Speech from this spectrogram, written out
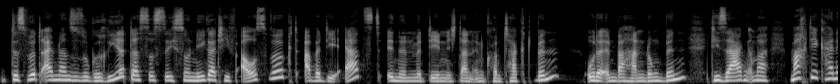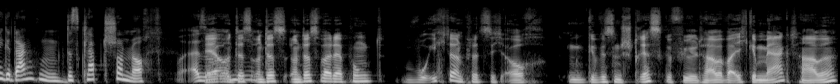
das wird einem dann so suggeriert, dass es sich so negativ auswirkt, aber die Ärztinnen, mit denen ich dann in Kontakt bin, oder in Behandlung bin, die sagen immer, mach dir keine Gedanken, das klappt schon noch. Also ja, und das, und das, und das war der Punkt, wo ich dann plötzlich auch einen gewissen Stress gefühlt habe, weil ich gemerkt habe,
